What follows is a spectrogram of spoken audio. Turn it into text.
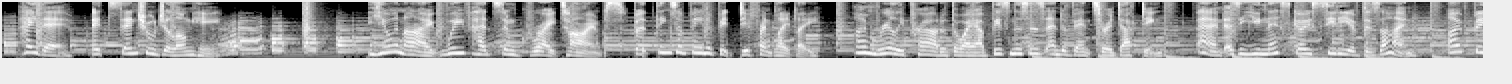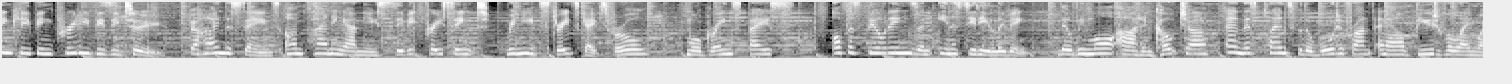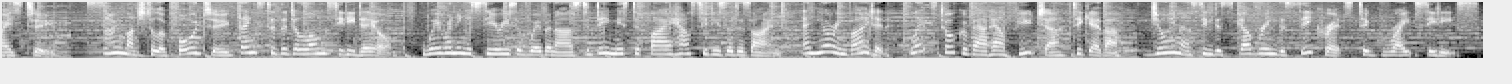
Hey there, it's Central Geelong here. You and I, we've had some great times, but things have been a bit different lately. I'm really proud of the way our businesses and events are adapting. And as a UNESCO City of Design, I've been keeping pretty busy too. Behind the scenes, I'm planning our new civic precinct, renewed streetscapes for all, more green space, office buildings and inner city living. There'll be more art and culture, and there's plans for the waterfront and our beautiful laneways too. So much to look forward to thanks to the Geelong City Deal. We're running a series of webinars to demystify how cities are designed, and you're invited. Let's talk about our future together. Join us in discovering the secrets to great cities.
